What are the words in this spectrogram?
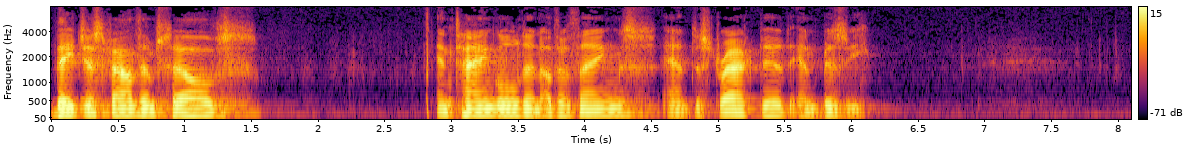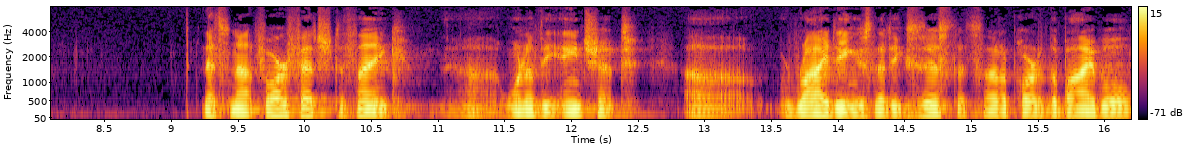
they just found themselves entangled in other things and distracted and busy. That's not far fetched to think. Uh, one of the ancient uh, writings that exist that's not a part of the Bible,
